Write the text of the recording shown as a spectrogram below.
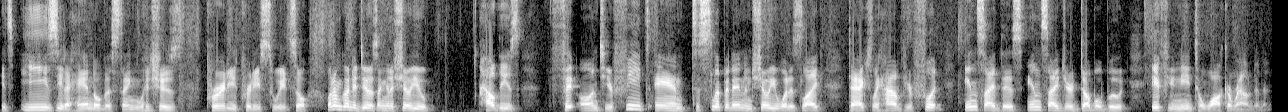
it's easy to handle this thing, which is pretty, pretty sweet. So what I'm going to do is I'm going to show you how these fit onto your feet and to slip it in and show you what it's like to actually have your foot inside this, inside your double boot, if you need to walk around in it.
